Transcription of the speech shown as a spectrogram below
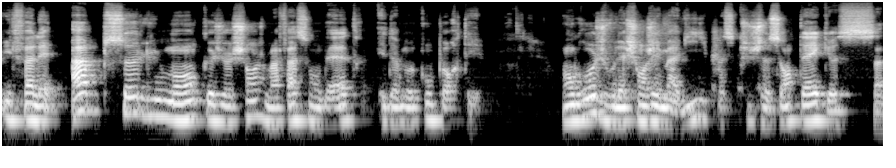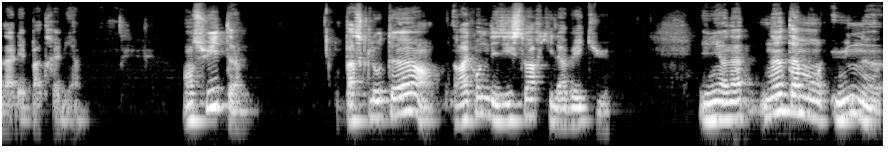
Il fallait absolument que je change ma façon d'être et de me comporter. En gros, je voulais changer ma vie parce que je sentais que ça n'allait pas très bien. Ensuite, parce que l'auteur raconte des histoires qu'il a vécues. Il y en a notamment une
